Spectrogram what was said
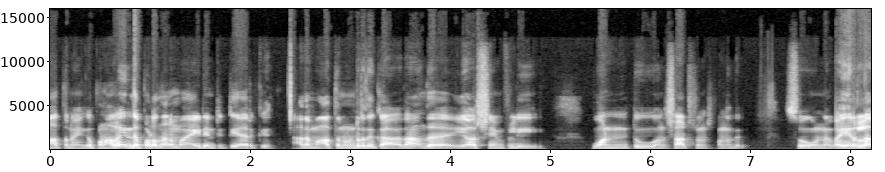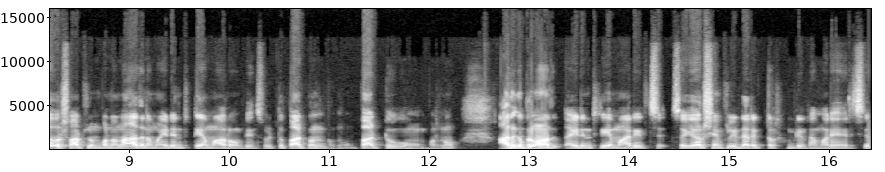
மாற்றணும் எங்கே போனாலும் இந்த படம் தான் நம்ம ஐடென்டிட்டியாக இருக்குது அதை மாற்றணுன்றதுக்காக தான் அந்த யோர் ஷேம்ஃபுல்லி ஒன் டூ அந்த ஷார்ட் ஃபிலிம்ஸ் பண்ணது. ஸோ ஒன்று வைரலாக ஒரு ஷார்ட் ஃபிலிம் பண்ணோம்னா அது நம்ம ஐடென்டிட்டியாக மாறும் அப்படின்னு சொல்லிட்டு பார்ட் ஒன் பண்ணோம். பார்ட் டூவும் பண்ணோம். அதுக்கப்புறம் அது ஐடென்டிட்டியாக மாறிடுச்சு. ஸோ யார் ஷேம்ஃபுல்லி டைரக்டர் அப்படின்ற மாதிரி ஆயிடுச்சு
